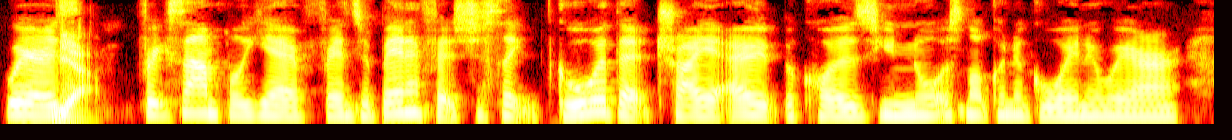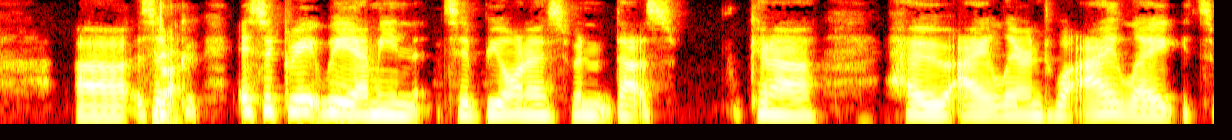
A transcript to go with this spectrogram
Whereas, Yeah. for example, yeah, friends with benefits, just like go with it, try it out because you know it's not going to go anywhere. Uh, it's, Nah. a, it's a great way. I mean, to be honest, when that's kind of how I learned what I liked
